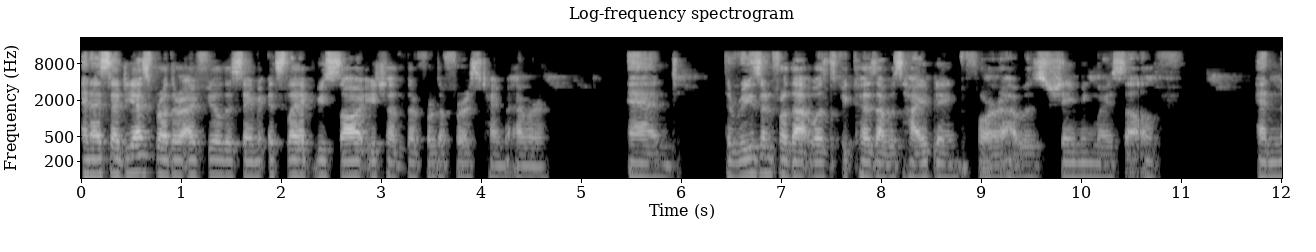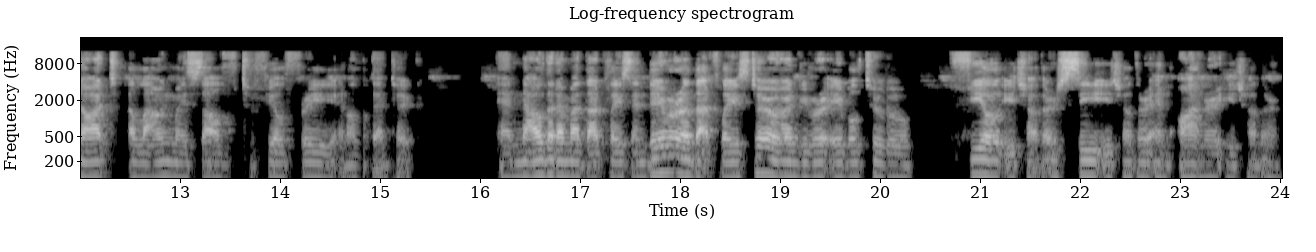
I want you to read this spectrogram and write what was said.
And I said, Yes, brother, I feel the same. It's like we saw each other for the first time ever. And the reason for that was because I was hiding before I was shaming myself and not allowing myself to feel free and authentic. And now that I'm at that place, and they were at that place too, and we were able to feel each other, see each other, and honor each other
